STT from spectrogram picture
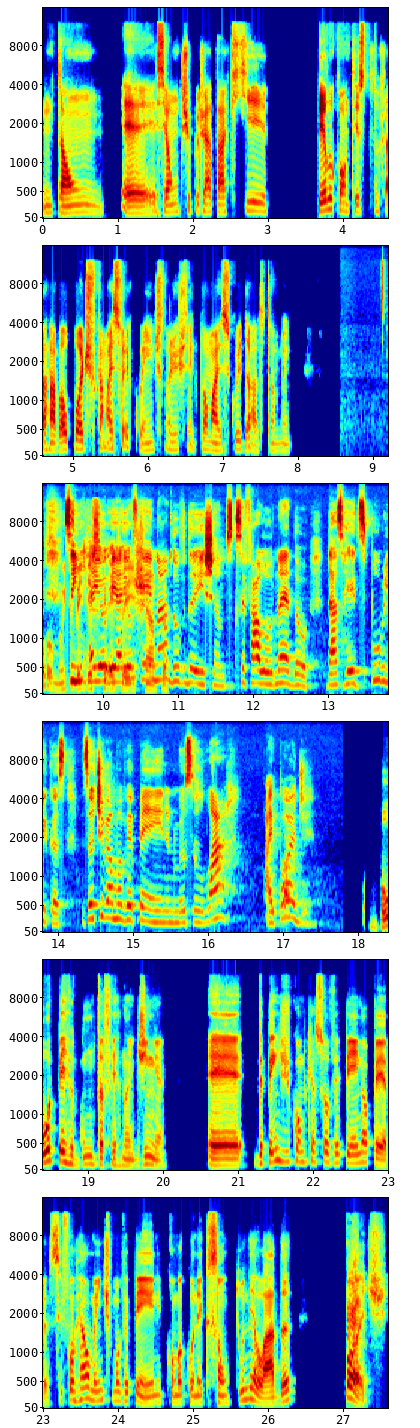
Então, é, esse é um tipo de ataque que, pelo contexto do carnaval, pode ficar mais frequente, então a gente tem que tomar esse cuidado também. Pô, muito Sim, bem descrito aí eu, aí eu fiquei Champa. na dúvida aí, Champs, que você falou, né, do, das redes públicas. Se eu tiver uma VPN no meu celular, aí pode? Boa pergunta, Fernandinha. É, depende de como que a sua VPN opera. Se for realmente uma VPN com uma conexão tunelada, pode.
